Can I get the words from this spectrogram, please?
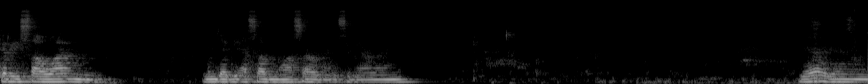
Kerisauan menjadi asal muasal dari segalanya. Ya, yang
